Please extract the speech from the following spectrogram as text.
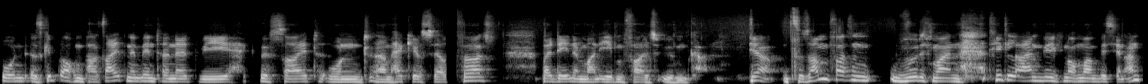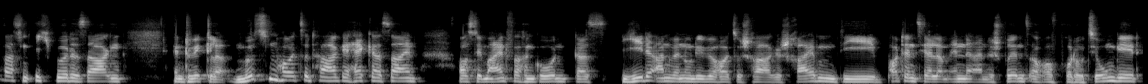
Und es gibt auch ein paar Seiten im Internet wie Hack the Site und ähm, Hack Yourself First, bei denen man ebenfalls üben kann. Ja, zusammenfassend würde ich meinen Titel eigentlich noch mal ein bisschen anpassen. Ich würde sagen, Entwickler müssen heutzutage Hacker sein, aus dem einfachen Grund, dass jede Anwendung, die wir heutzutage schreiben, die potenziell am Ende eines Sprints auch auf Produktion geht,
